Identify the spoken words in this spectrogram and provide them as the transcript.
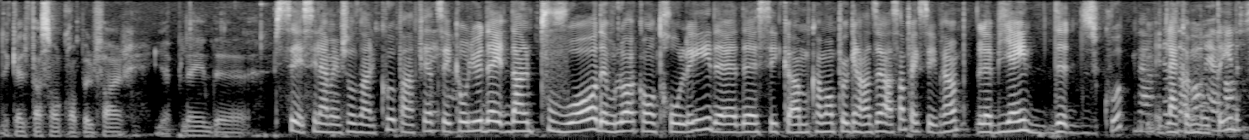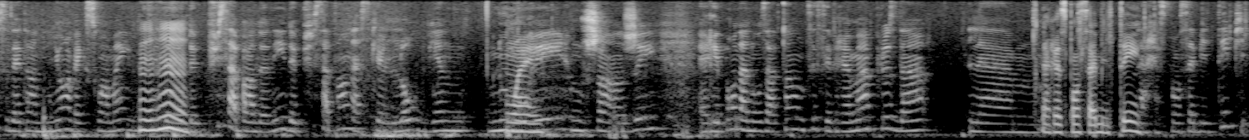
de quelle façon qu'on peut le faire? Il y a plein de... C'est, c'est la même chose dans le couple, en fait. C'est qu'au lieu d'être dans le pouvoir, de vouloir contrôler, de, de- c'est comme comment on peut grandir ensemble. Fait que c'est vraiment le bien de- du couple Ben, en et de la communauté. c'est d'être en union avec soi-même. Mhm. De ne plus s'abandonner, de ne plus s'attendre à ce que l'autre vienne nous Ouais. nourrir, nous changer, euh, répondre à nos attentes. Tu sais, C'est vraiment plus dans la, La responsabilité. la responsabilité, puis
